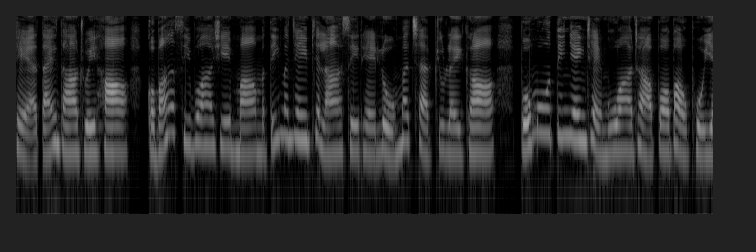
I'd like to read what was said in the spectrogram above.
တဲ့အတိုင်းသားတွေဟာကမ္ဘာစီးပွားရေးမှာမတိမငြိမ်ဖြစ်လာစေတယ်လို့မှတ်ချက်ပြုလိုက်ကဘိုးမိုးတင်းငိမ့်တဲ့မူဝါဒပေါ်ပေါက်ဖို့ရ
